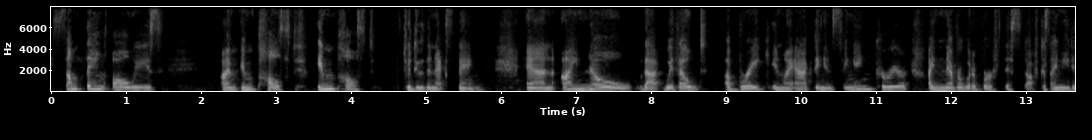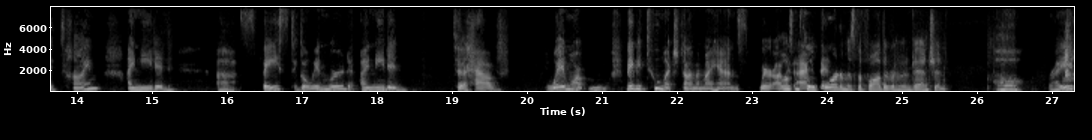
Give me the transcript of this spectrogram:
something always i'm impulsed impulsed to do the next thing and i know that without a break in my acting and singing career i never would have birthed this stuff because i needed time i needed uh, space to go inward. I needed to have way more, maybe too much time on my hands where I was active. Boredom is the father of invention. Oh, right.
